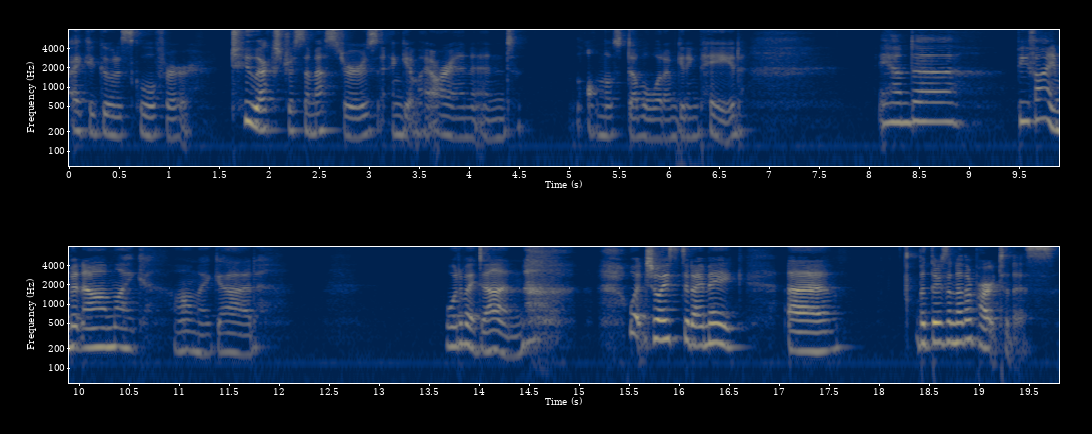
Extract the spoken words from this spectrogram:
I could go to school for two extra semesters and get my RN and almost double what I'm getting paid and uh, be fine. But now I'm like, oh my God, what have I done? what choice did I make? Uh, but there's another part to this.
